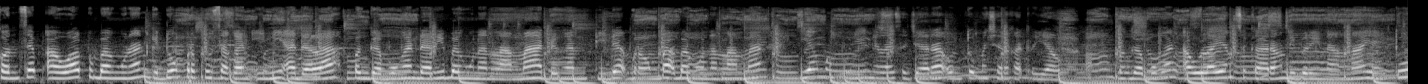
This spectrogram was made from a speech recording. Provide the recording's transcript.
Konsep awal pembangunan gedung perpustakaan ini adalah penggabungan dari bangunan lama dengan tidak merombak bangunan lama yang mempunyai nilai sejarah untuk masyarakat Riau. Penggabungan aula yang sekarang diberi nama yaitu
